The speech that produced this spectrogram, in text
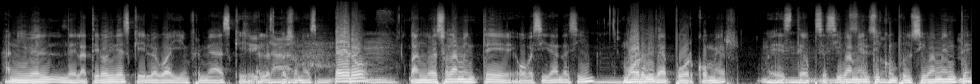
a nivel de la tiroides que y luego hay enfermedades que a las personas, pero cuando es solamente obesidad así, mórbida por comer, este obsesivamente y compulsivamente,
